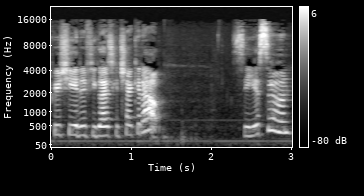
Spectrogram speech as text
Appreciate it if you guys could check it out. See you soon.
